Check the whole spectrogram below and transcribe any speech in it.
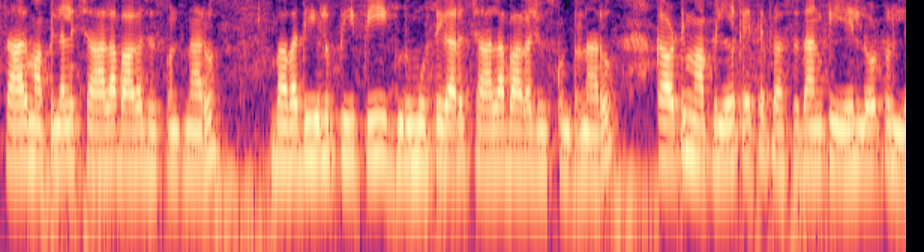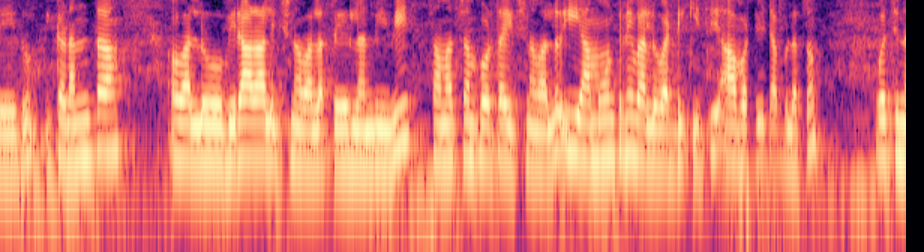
సార్ మా పిల్లల్ని చాలా బాగా చూసుకుంటున్నారు. భవదీయులు పీపీ గురుమూర్తి గారు చాలా బాగా చూసుకుంటున్నారు. కాబట్టి మా పిల్లలకైతే ప్రస్తుతానికి ఏ లోటు లేదు. ఇక్కడంతా వాళ్ళు విరాళాలు ఇచ్చిన వాళ్ళ పేర్లు అండి ఇవి. సంవత్సరం పూర్తా ఇచ్చిన వాళ్ళు. ఈ అమౌంట్ని వాళ్ళు వడ్డీకి ఇచ్చి ఆ వడ్డీ డబ్బులతో వచ్చిన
